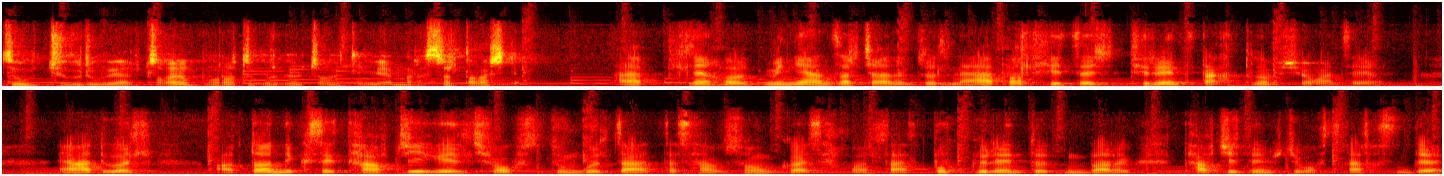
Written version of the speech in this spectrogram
зөв рүү явж байгаа буруу рүү явж байгаа ямар асуулт байгаа шүү дээ. Apple-ийн хувьд миний анзаарч байгаа зүйл нь Apple хизээж тренд дагдаг юм шиг байна заяа. Яагаад гэвэл одоо нэг хэсэг 5G гэж шугс дүнгүүл за одоо Samsung-аас авахуулаад бүх брэндүүд нь баг 5G дэмжлэг утас гаргасан тий.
